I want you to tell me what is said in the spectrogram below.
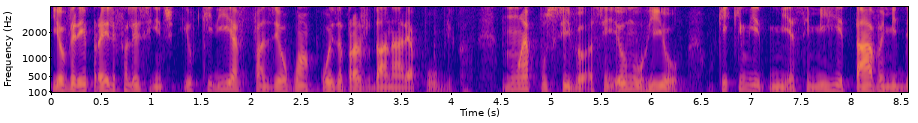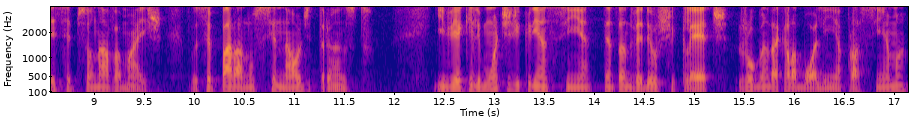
E eu virei para ele e falei o seguinte: eu queria fazer alguma coisa para ajudar na área pública. Não é possível, assim, eu no Rio, o que, que me, me, assim, me irritava e me decepcionava mais? Você parar num sinal de trânsito e ver aquele monte de criancinha tentando vender o chiclete, jogando aquela bolinha para cima,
